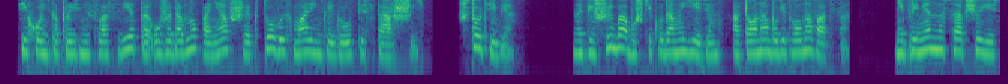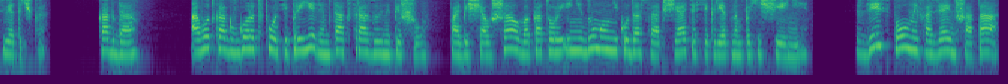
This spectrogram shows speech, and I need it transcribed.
— тихонько произнесла Света, уже давно понявшая, кто в их маленькой группе старший. «Что тебе?» «Напиши бабушке, куда мы едем, а то она будет волноваться. Непременно сообщу ей, Светочка». «Когда?» «А вот как в город Поти приедем, так сразу и напишу», — пообещал Шалва, который и не думал никуда сообщать о секретном похищении. «Здесь полный хозяин шата,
